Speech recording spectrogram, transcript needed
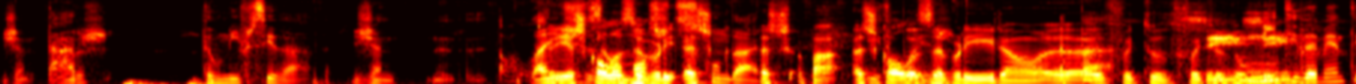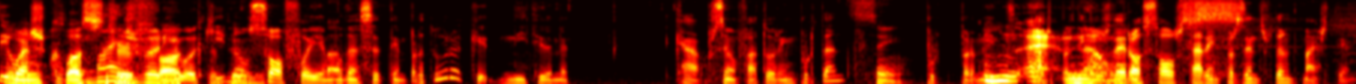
jantares da universidade, E as escolas, almoços abri... de as, secundário. as, pá, as escolas depois- abriram, eh, Epá, foi tudo, foi sim, tudo um. nitidamente eu um acho que o que mais variou aqui de- não só foi a mudança de temperatura, que nitidamente cá por ser um fator importante, Sim. porque permite Hum, é, às partículas de aerossol estarem presentes durante mais tempo.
